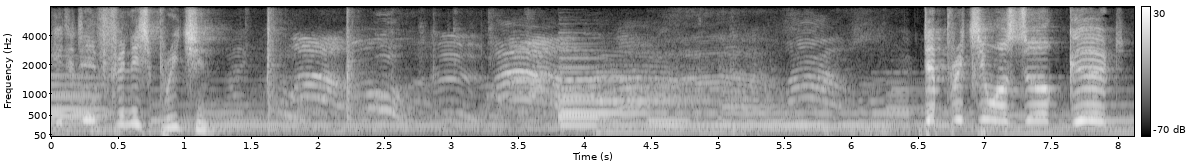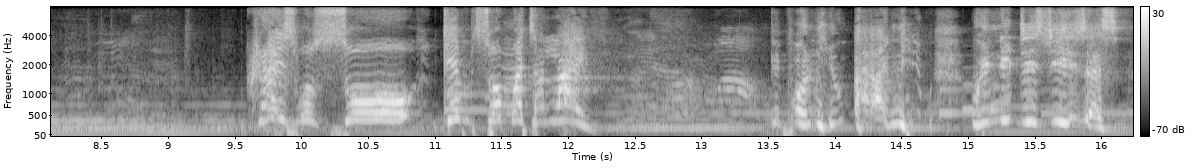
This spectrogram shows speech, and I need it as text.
He didn't finish preaching. The preaching was so good. Christ was so came so much alive. People knew, we need this Jesus.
